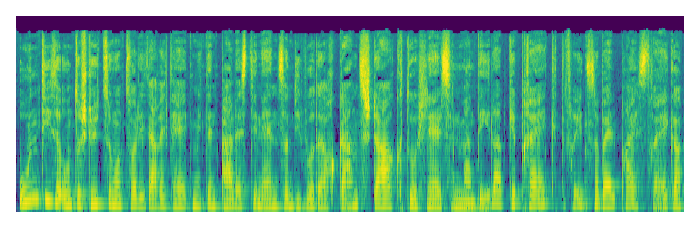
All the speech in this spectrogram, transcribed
Und diese Unterstützung und Solidarität mit den Palästinensern, die wurde auch ganz stark durch Nelson Mandela geprägt, Friedensnobelpreisträger.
